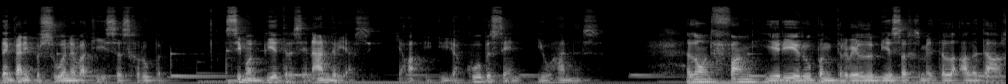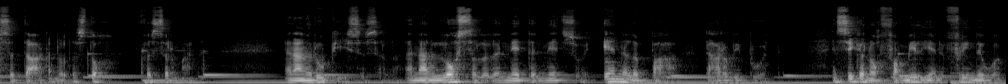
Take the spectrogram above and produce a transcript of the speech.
Dink aan die persone wat Jesus geroep het. Simon Petrus en Andreas, ja Jakobus en Johannes. Hulle ontvang hierdie roeping terwyl hulle besig is met hulle alledaagse en dit is tog vissermanne. En dan roep Jesus hulle en dan los hulle hulle net en net so en hulle pa daar op die boot. En seker nog familie en vriende ook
